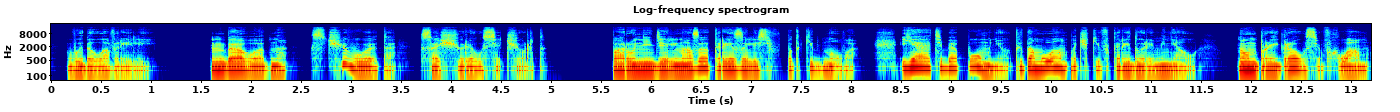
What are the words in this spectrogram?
— выдал Аврелий. «Да ладно, с чего это?» — сощурился черт. Пару недель назад резались в подкидного. Я тебя помню, ты там лампочки в коридоре менял. Он проигрался в хлам,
